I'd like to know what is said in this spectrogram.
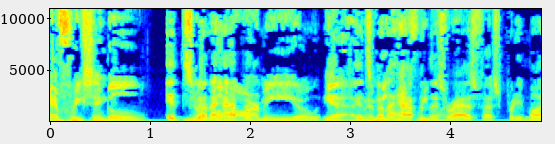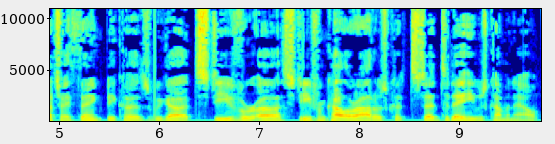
every single. It's you know, gonna happen. Army or yeah, it's gonna going to meet happen this everyone. Rasfest pretty much, I think, because we got Steve. Uh, Steve from Colorado said today he was coming out,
